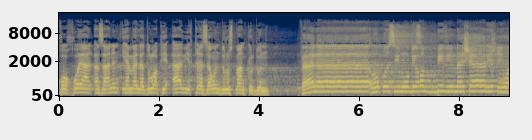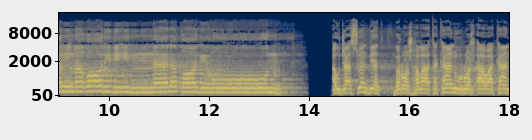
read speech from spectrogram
خۆ خۆیان ئەزانن ئێمە لە دڵۆپی ئاوی قێزەون دروستمان کردوون. فلا أقسم برب المشارق والمغارب إنا لقادرون. ئەو جاسوێن بێت بە ڕۆژهڵاتەکان و ڕۆژ ئاواکان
